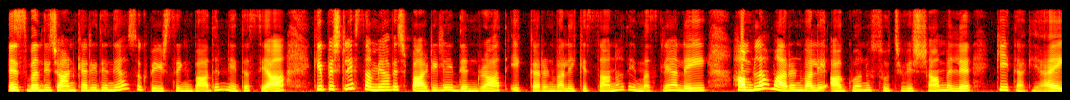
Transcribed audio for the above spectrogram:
ਇਸ ਸੰਬੰਧੀ ਜਾਣਕਾਰੀ ਦਿੰਦਿਆਂ ਸੁਖਬੀਰ ਸਿੰਘ ਬਾਦਲ ਨੇ ਦੱਸਿਆ ਕਿ ਪਿਛਲੇ ਸਮਿਆਂ ਵਿੱਚ ਪਾਰਟੀ ਲਈ ਦਿਨ ਰਾਤ ਇੱਕ ਕਰਨ ਵਾਲੇ ਕਿਸਾਨਾਂ ਦੇ ਮਸਲਿਆਂ ਲਈ ਹਮਲਾ ਮਾਰਨ ਵਾਲੇ ਆਗੂਆਂ ਨੂੰ ਸੂਚੀ ਵਿੱਚ ਸ਼ਾਮਲ ਕੀਤਾ ਗਿਆ ਹੈ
